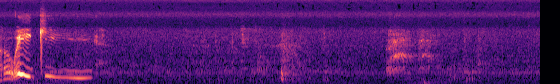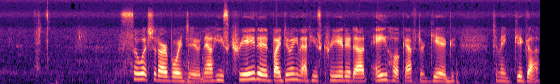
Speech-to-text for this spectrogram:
Awakey. So what should our boy do? Now he's created, by doing that, he's created an A hook after gig to make giga,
